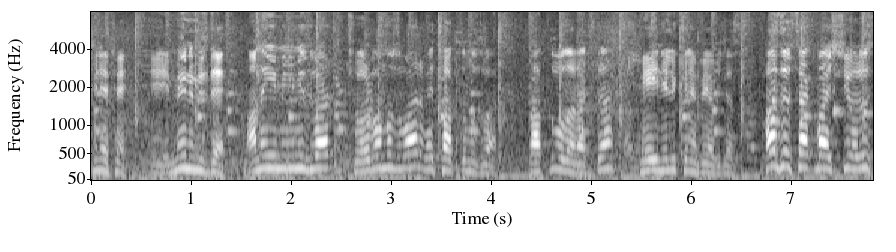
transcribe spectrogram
künefe. Ee, menümüzde ana yemeğimiz var, çorbamız var ve tatlımız var. Tatlı olarak da peynirli künefe yapacağız. Hazırsak başlıyoruz.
